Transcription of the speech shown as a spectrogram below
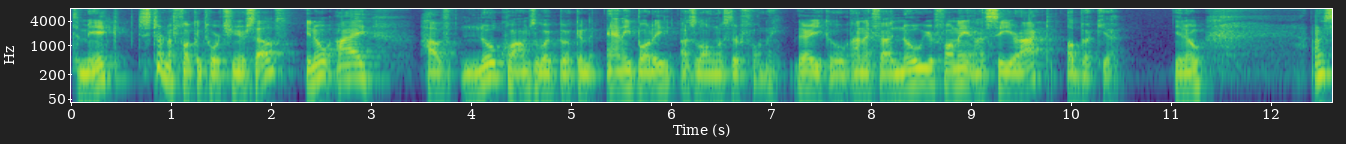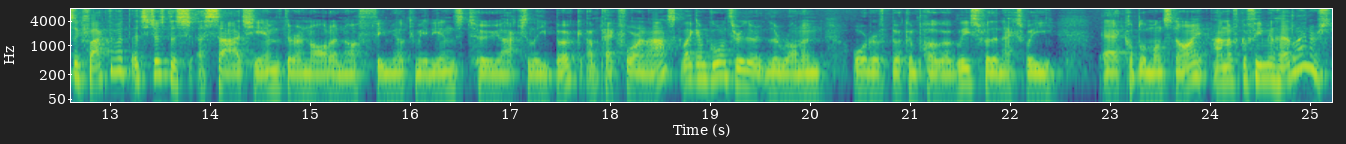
to make, just turn a fucking torch on yourself. You know, I have no qualms about booking anybody as long as they're funny. There you go. And if I know you're funny and I see your act, I'll book you. You know? And it's the fact of it, it's just a, a, sad shame that there are not enough female comedians to actually book and pick for and ask. Like, I'm going through the, the running order of booking Pug Uglies for the next wee uh, couple of months now, and I've got female headliners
